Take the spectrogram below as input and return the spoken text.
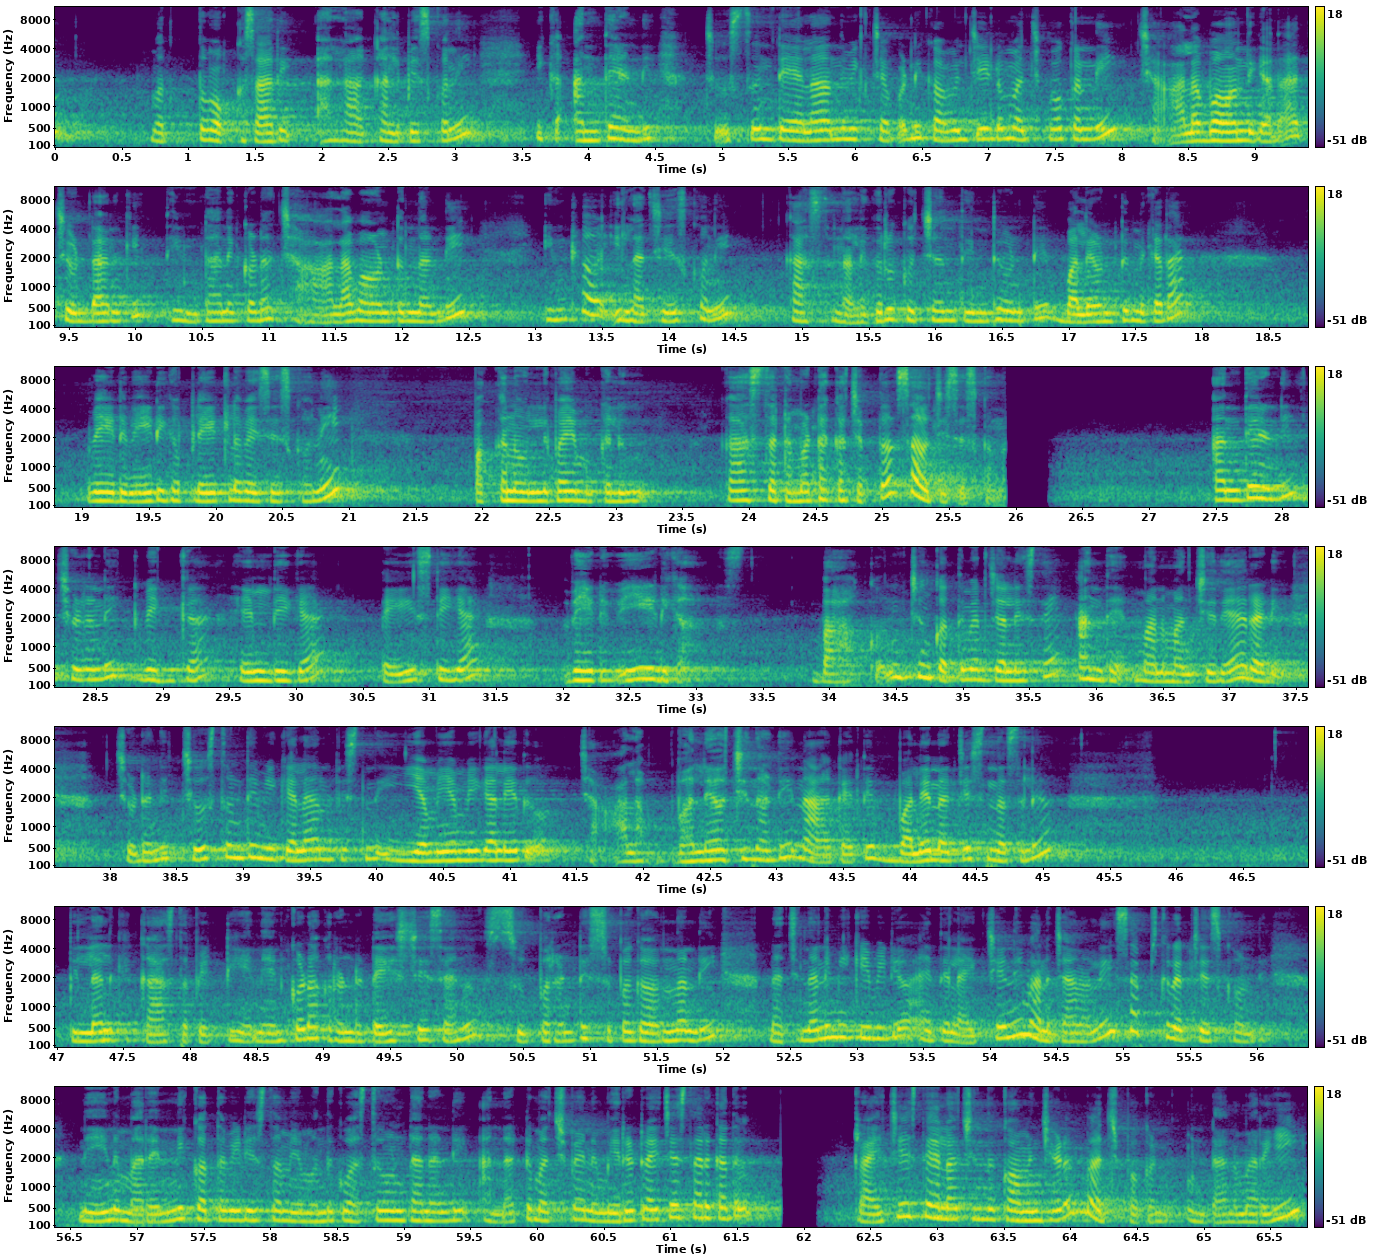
మొత్తం ఒక్కసారి అలా కలిపేసుకొని ఇక అంతే అండి. చూస్తుంటే ఎలా ఉంది మీకు చెప్పండి. కామెంట్ చేయడం మర్చిపోకండి. చాలా బాగుంది కదా చూడ్డానికి. తినడానికి కూడా చాలా బాగుంటుందండి. ఇంట్లో ఇలా చేసుకొని కాస్త నలుగురు కూర్చొని తింటూ ఉంటే భలే ఉంటుంది కదా. వేడి వేడిగా ప్లేట్లో వేసేసుకొని పక్కన ఉల్లిపాయ ముక్కలు కాస్త టమాటా కచప్తో సర్వ్ చేసేసుకుందాం. అంతే అండి. చూడండి క్విక్గా హెల్దీగా టేస్టీగా వేడి వేడిగా బాగా కొంచెం కొత్తిమీర జల్లేస్తే అంతే మన మంచూరియా రెడీ. చూడండి చూస్తుంటే మీకు ఎలా అనిపిస్తుంది? ఎమ్మి ఎమ్మిగా లేదు. చాలా భలే వచ్చిందండి. నాకైతే భలే నచ్చేసింది అసలు. పిల్లలకి కాస్త పెట్టి నేను కూడా ఒక రెండు టేస్ట్ చేశాను. సూపర్ అంటే సూపర్గా ఉందండి. నచ్చిందండి మీకు ఈ వీడియో. అయితే లైక్ చేయండి మన ఛానల్ని సబ్స్క్రైబ్ చేసుకోండి. నేను మరిన్ని కొత్త వీడియోస్తో మీ ముందుకు వస్తూ ఉంటానండి. అన్నట్టు మర్చిపోయాను. మీరు ట్రై చేస్తారు కదా? ట్రై చేస్తే ఎలా వచ్చిందో కామెంట్ చేయడం మర్చిపోకండి. ఉంటాను మరి.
